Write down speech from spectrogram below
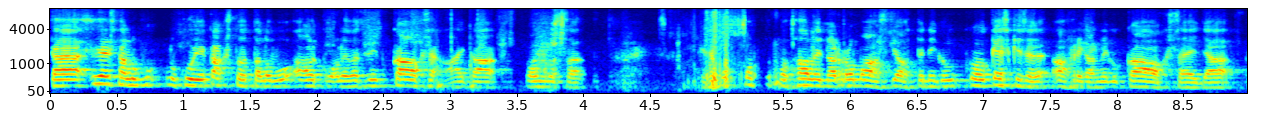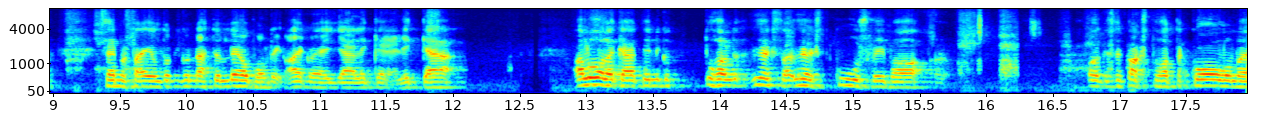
tämä 900-luvun ja 2000-luvun alku olivat niin kaauksen aikaa Kongossa. Se hallinnon romaus johti niin kuin, keskisen Afrikan niin kaaukseen ja semmoista ei oltu niin kuin, nähty Leopoldin aikojen jälkeen. Eli alueella käytiin niin 1996 oikeastaan 2003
